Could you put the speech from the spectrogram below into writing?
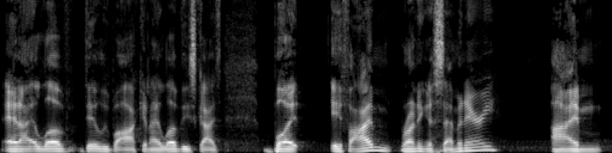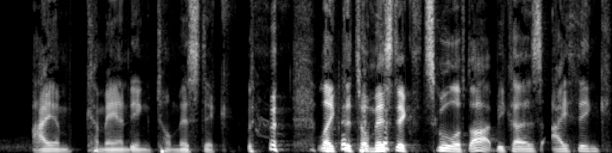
and I love De Lubac, and I love these guys. But if I'm running a seminary, I'm I am commanding Thomistic, like the Thomistic school of thought, because I think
